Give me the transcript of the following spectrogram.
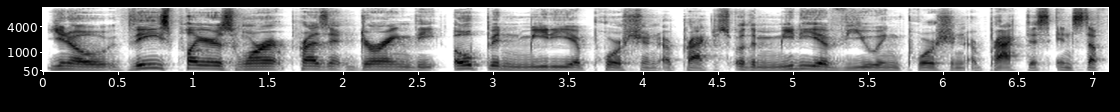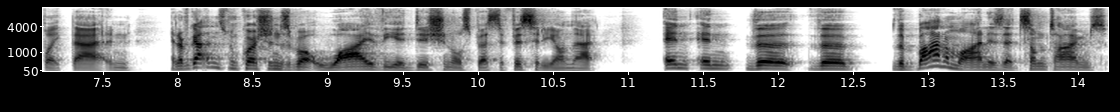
you know, these players weren't present during the open media portion of practice or the media viewing portion of practice and stuff like that. And and I've gotten some questions about why the additional specificity on that. And and the the the bottom line is that sometimes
